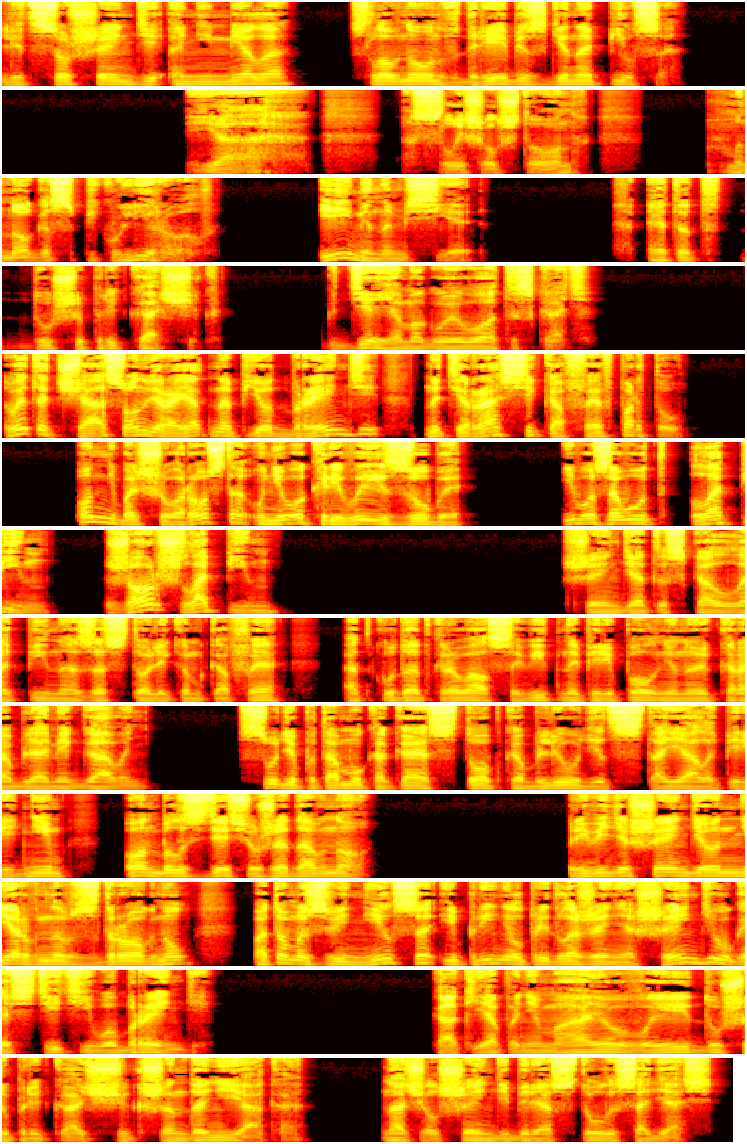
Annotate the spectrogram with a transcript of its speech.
Лицо Шенди онемело, словно он вдребезги напился. «Я слышал, что он много спекулировал. Именно, мсье. Этот душеприказчик. Где я могу его отыскать?» В этот час он, вероятно, пьет бренди на террасе кафе в порту. Он небольшого роста, у него кривые зубы. Его зовут Лапин, Жорж Лапин. Шенди отыскал Лапина за столиком кафе, откуда открывался вид на переполненную кораблями гавань. Судя по тому, какая стопка блюдец стояла перед ним, он был здесь уже давно. При виде Шенди он нервно вздрогнул, потом извинился и принял предложение Шенди угостить его бренди. «Как я понимаю, вы душеприказчик Шанданьяка», — начал Шенди, беря стул и садясь.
